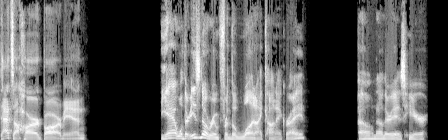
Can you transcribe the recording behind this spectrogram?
That's a hard bar, man. yeah, well, there is no room for the one iconic, right? Oh, no, there is here.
